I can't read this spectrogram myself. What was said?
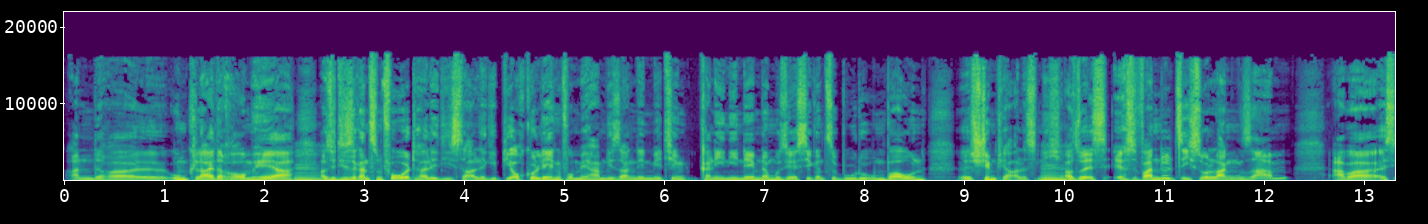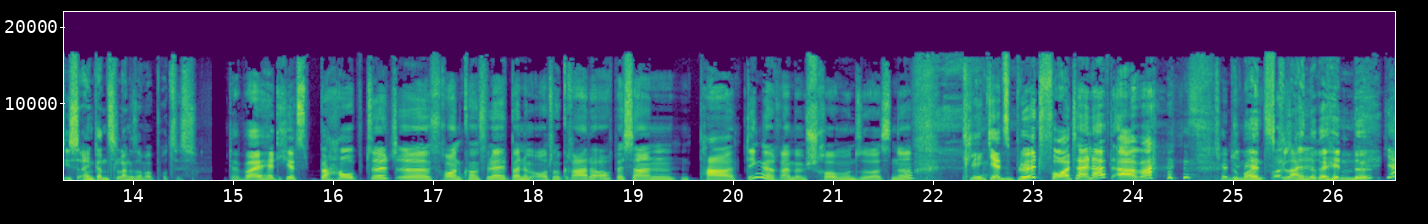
anderer äh, Umkleideraum her. Mhm. Also diese ganzen Vorurteile, die es da alle gibt, die auch Kollegen von mir haben, die sagen, den Mädchen kann ich nie nehmen, da muss ich erst die ganze Bude umbauen. Es stimmt ja alles nicht. Mhm. Also es, es wandelt sich so langsam, aber es ist ein ganz langsamer Prozess. Dabei hätte ich jetzt behauptet, äh, Frauen kommen vielleicht bei einem Auto gerade auch besser an ein paar Dinge rein beim Schrauben und sowas, ne? Klingt jetzt blöd, vorteilhaft, aber. du meinst kleinere Hände? Ja,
